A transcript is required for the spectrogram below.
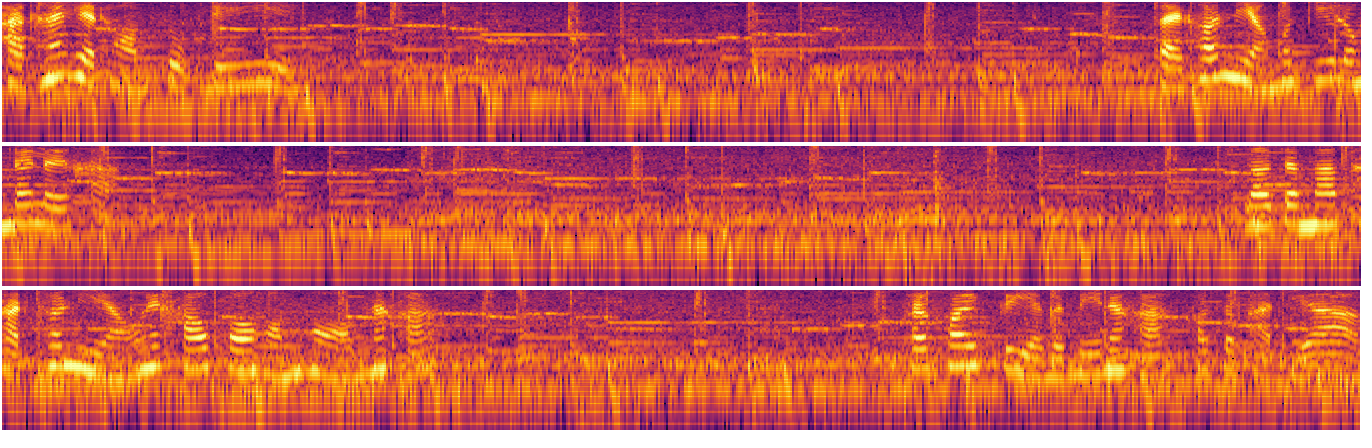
ผัดให้เห็ดหอมสุกดี ใส่ข้าวเหนียวเมื่อกี้ลงได้เลยค่ะ เราจะมาผัดข้าวเหนียวให้เขาพอหอมๆนะคะ ค่อยๆเกลี่ยแบบนี้นะคะ เขาจะผัดยาก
